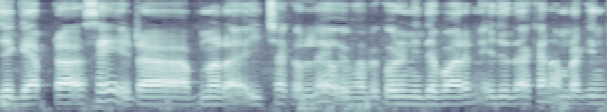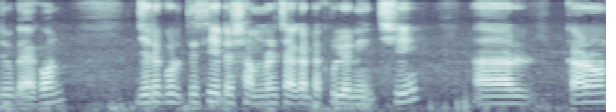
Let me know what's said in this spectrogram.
যে গ্যাপটা আছে, এটা আপনারা ইচ্ছা করলে ওইভাবে করে নিতে পারেন। এই যে দেখেন, আমরা কিন্তু এখন যেটা করতেছি, এটা সামনের চাকাটা খুলে নিচ্ছি। আর কারণ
